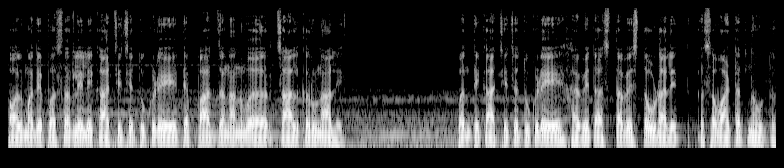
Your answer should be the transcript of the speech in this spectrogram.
हॉलमध्ये पसरलेले काचेचे तुकडे त्या पाच जणांवर चाल करून आले. पण ते काचेचे तुकडे हवेत अस्ताव्यस्त उडालेत असं वाटत नव्हतं.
